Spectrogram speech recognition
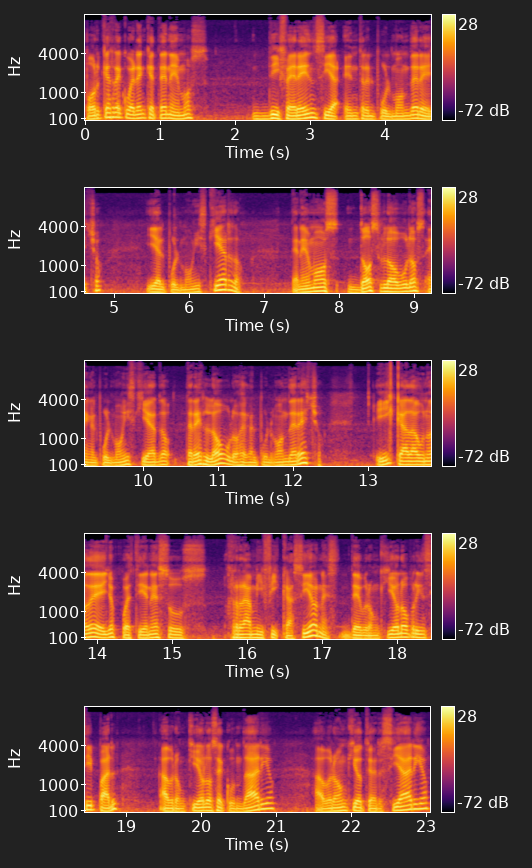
Porque recuerden que tenemos diferencia entre el pulmón derecho y el pulmón izquierdo. Tenemos dos lóbulos en el pulmón izquierdo, tres lóbulos en el pulmón derecho. Y cada uno de ellos pues tiene sus ramificaciones de bronquiolo principal a bronquiolo secundario, a bronquio terciario,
